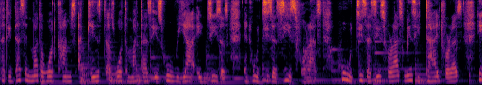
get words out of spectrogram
that it doesn't matter what comes against us, what matters is who we are in Jesus and who Jesus is for us. Who Jesus is for us means He died for us. He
